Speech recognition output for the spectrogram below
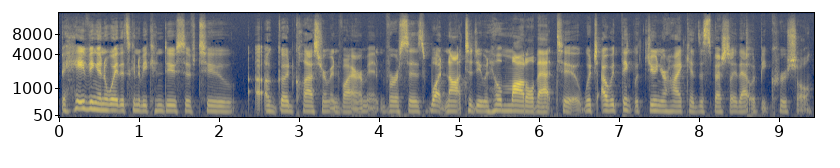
behaving in a way that's going to be conducive to a good classroom environment versus what not to do. And he'll model that too, which I would think with junior high kids, especially, that would be crucial.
